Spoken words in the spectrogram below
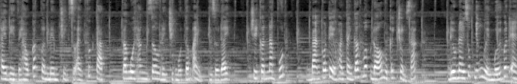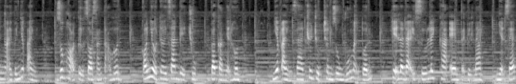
Thay vì phải học các phần mềm chỉnh sửa ảnh phức tạp và ngồi hàng giờ để chỉnh một tấm ảnh thì giờ đây, chỉ cần 5 phút, bạn có thể hoàn thành các bước đó một cách chuẩn xác. Điều này giúp những người mới bớt e ngại với nhiếp ảnh, giúp họ tự do sáng tạo hơn, có nhiều thời gian để chụp và cảm nhận hơn. Nhiếp ảnh gia chuyên chụp chân dung Vũ Mạnh Tuấn, hiện là đại sứ Leica M tại Việt Nam, nhận xét.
